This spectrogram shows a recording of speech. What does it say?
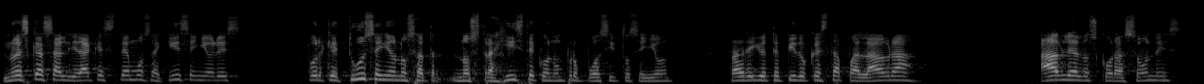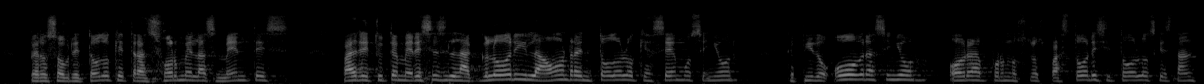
No es casualidad que estemos aquí, señores, porque tú, Señor, nos, nos trajiste con un propósito, Señor. Padre, yo te pido que esta palabra hable a los corazones, pero sobre todo que transforme las mentes. Padre, tú te mereces la gloria y la honra en todo lo que hacemos, Señor. Te pido obra, Señor, obra por nuestros pastores y todos los que están,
